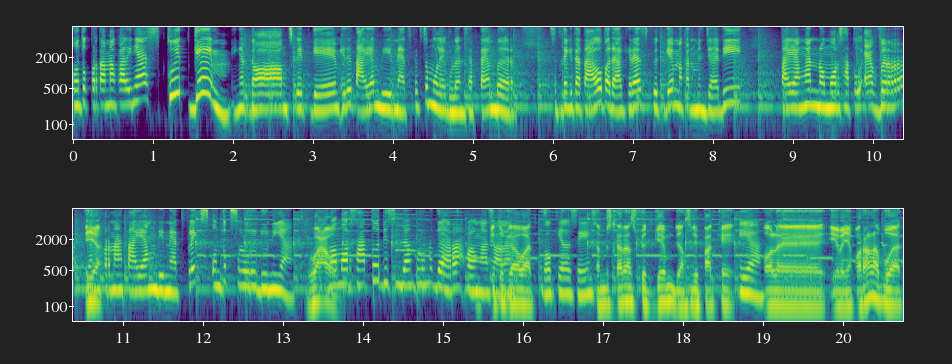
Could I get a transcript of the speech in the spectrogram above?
Untuk pertama kalinya Squid Game. Ingat dong Squid Game itu tayang di Netflix tuh mulai bulan September. Seperti kita tahu pada akhirnya Squid Game akan menjadi tayangan nomor satu ever Iya. yang pernah tayang di Netflix untuk seluruh dunia. Wow, Nomor satu di 90 negara kalau nggak itu salah. gawat. Gokil sih. Sampai sekarang Squid Game langsung dipakai Iya. oleh ya banyak orang lah buat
